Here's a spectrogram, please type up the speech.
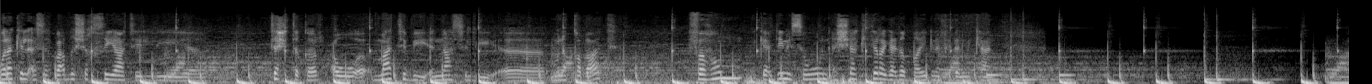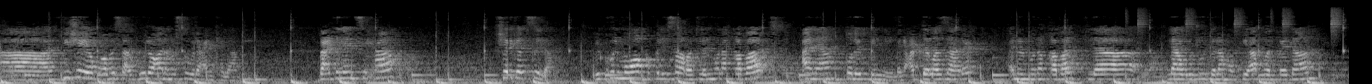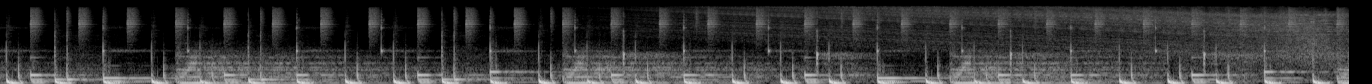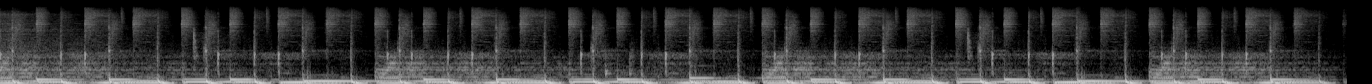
ولكن للأسف بعض الشخصيات اللي تحتقر أو ما تبي الناس اللي منقبات فهم قاعدين يسوون أشياء كثيرة قاعدة تضايقنا في ذا المكان. آه في شيء أبغى بس أقوله أنا مسؤوله عن كلامي. بعد الانسحاب شركة صلة. بكل المواقف اللي صارت للمنقبات أنا طلب مني من عبد الله زارع أن المنقبات لا لا وجود لهم في أرض الميدان.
